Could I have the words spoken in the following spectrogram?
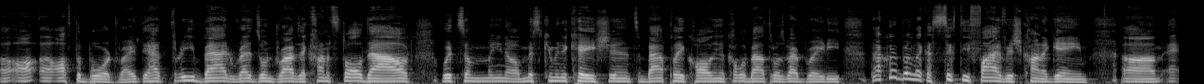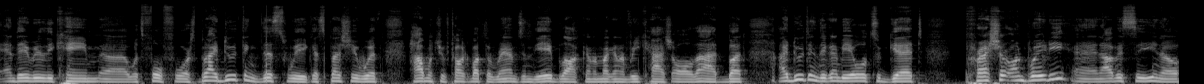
uh, uh, off the board, right? They had three bad red zone drives that kind of stalled out with some, you know, miscommunication, some bad play calling, a couple bad throws by Brady. That could have been like a 65 ish kind of game, um, and, and, they really came uh, with full force. But I do think this week, especially with how much we've talked about the Rams in the A block, and I'm not going to recash all that, but I do think they're going to be able to get pressure on Brady, and obviously, you know,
